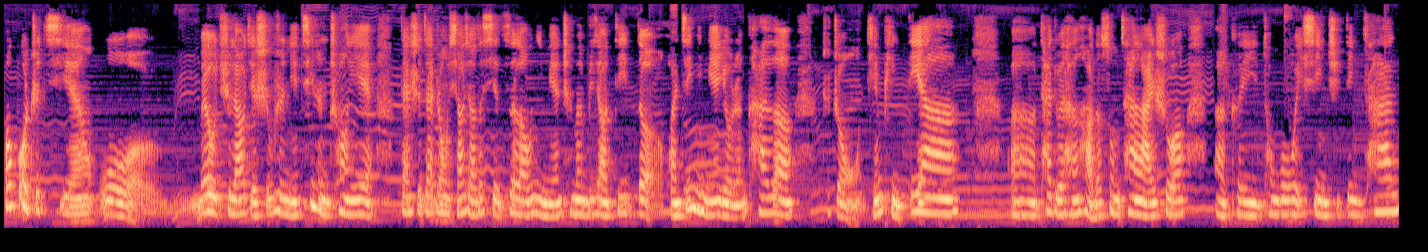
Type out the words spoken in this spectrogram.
包括之前我。没有去了解是不是年轻人创业，但是在这种小小的写字楼里面，成本比较低的环境里面，有人开了这种甜品店啊，呃，态度很好的送餐来说，呃，可以通过微信去订餐，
